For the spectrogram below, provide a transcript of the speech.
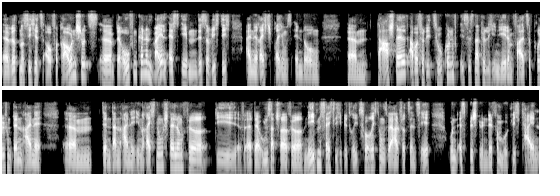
äh, wird man sich jetzt auf Vertrauensschutz äh, berufen können, weil es eben, das ist so wichtig, eine Rechtsprechungsänderung ähm, darstellt. Aber für die Zukunft ist es natürlich in jedem Fall zu prüfen, denn eine ähm, denn dann eine Inrechnungsstellung für die äh, der Umsatzsteuer für nebensächliche Betriebsvorrichtungen, das wäre halt 14c, und es bestünde vermutlich kein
